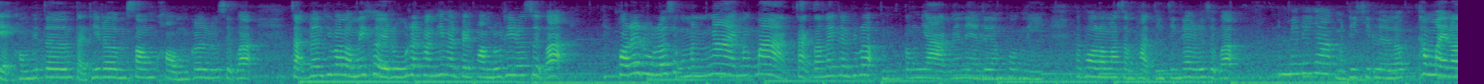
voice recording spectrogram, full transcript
แกะคอมพิวเตอร์ตั้งแต่ที่เริ่มซ่อมคอมก็เลยรู้สึกว่า จากเรื่องที่ว่าเราไม่เคยรู้ทั้งๆที่มันเป็นความรู้ที่รู้สึกว่า พอได้รู้แล้วรู้สึกว่ามันง่ายมากๆ จากตอนแรกเราคิดว่าต้องยากแน่ๆเรื่องพวกนี้ แต่พอเรามาสัมผัสจริงๆก็รู้สึกว่ามันไม่ได้ยากเหมือนที่คิดเลยแล้วทำไมเรา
